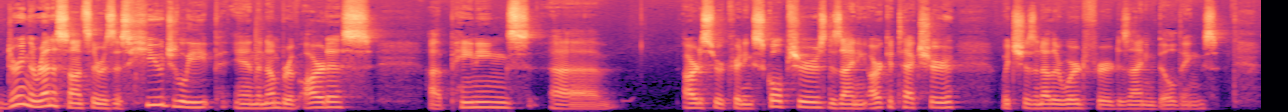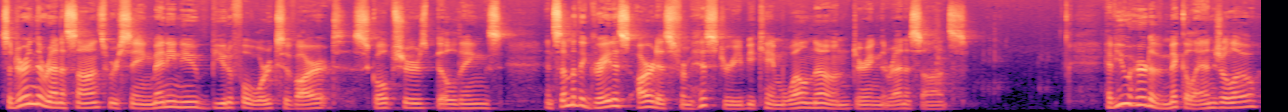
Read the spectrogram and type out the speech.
During the Renaissance, there was this huge leap in the number of artists, uh, paintings, uh, artists who are creating sculptures, designing architecture, which is another word for designing buildings. So during the Renaissance, we're seeing many new beautiful works of art, sculptures, buildings, and some of the greatest artists from history became well known during the Renaissance. Have you heard of Michelangelo?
